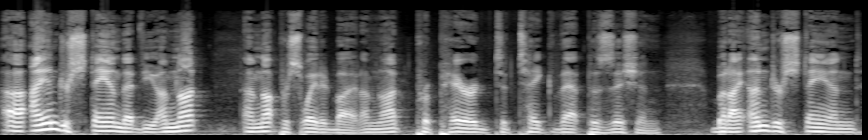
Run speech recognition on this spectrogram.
uh, I understand that view. I'm not I'm not persuaded by it. I'm not prepared to take that position, but I understand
